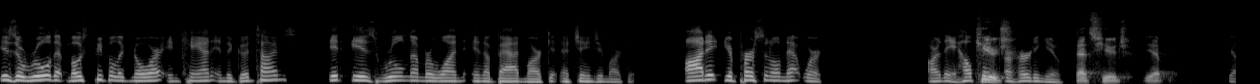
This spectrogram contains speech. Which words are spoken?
is a rule that most people ignore and can in the good times. It is rule number one in a bad market, a changing market. Audit your personal network. Are they helping Huge. or hurting you? That's huge. Yep. Yeah.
